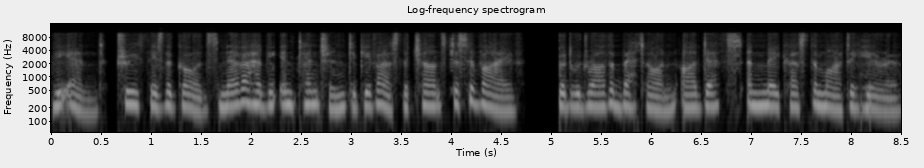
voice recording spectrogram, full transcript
The end. Truth is the gods never had the intention to give us the chance to survive, but would rather bet on our deaths and make us the martyr hero.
